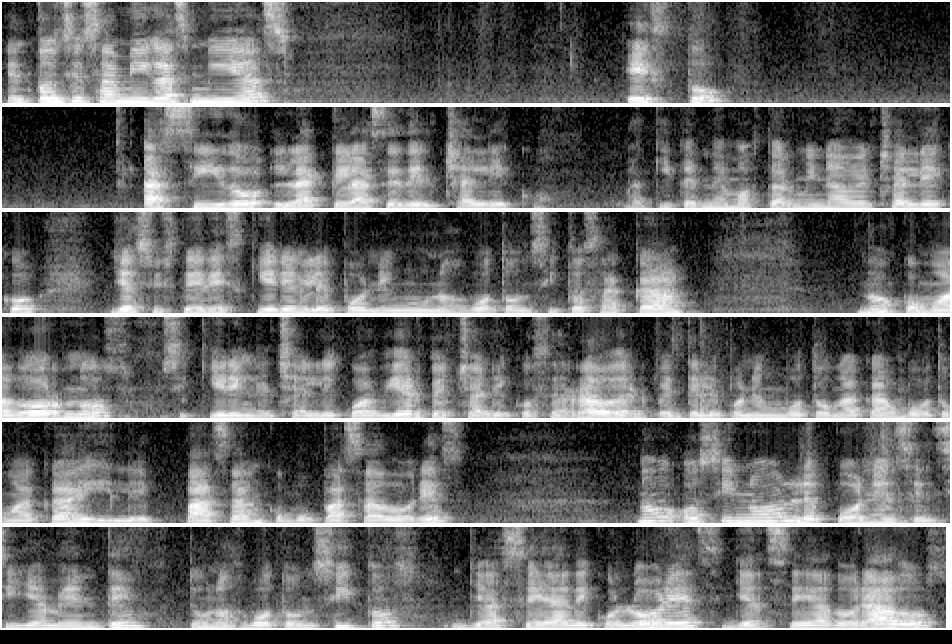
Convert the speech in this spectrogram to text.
Entonces, amigas mías, esto ha sido la clase del chaleco. Aquí tenemos terminado el chaleco. Ya si ustedes quieren le ponen unos botoncitos acá, ¿no? Como adornos. Si quieren el chaleco abierto, el chaleco cerrado, de repente le ponen un botón acá, un botón acá y le pasan como pasadores. ¿No? O si no, le ponen sencillamente unos botoncitos, ya sea de colores, ya sea dorados.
